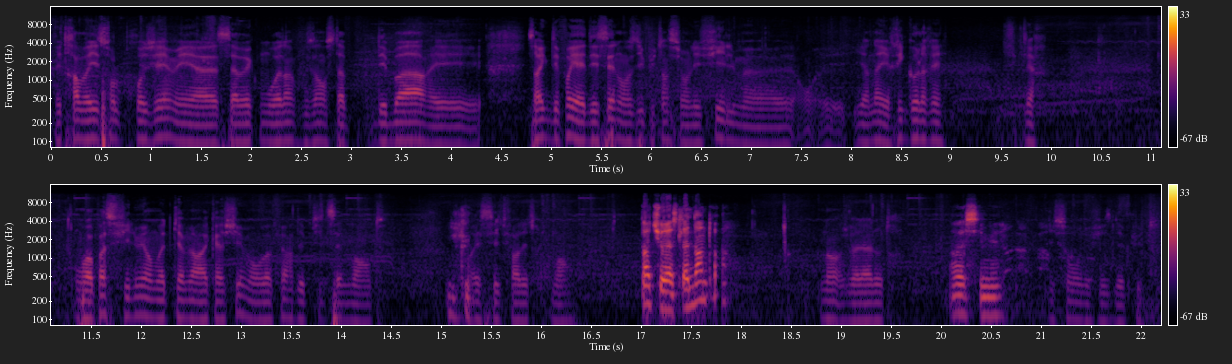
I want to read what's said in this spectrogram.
Je vais travailler sur le projet, mais euh, c'est avec mon voisin que ça, on se tape des barres. Et c'est vrai que des fois, il y a des scènes, on se dit putain, si on les filme, euh, on- il y en a, ils rigoleraient. C'est clair. On va pas se filmer en mode caméra cachée, mais on va faire des petites scènes marrantes. On va essayer de faire des trucs marrants. Toi, tu restes là-dedans, toi? Non, je vais aller à l'autre. Ouais, c'est mieux. Ils sont les fils de pute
